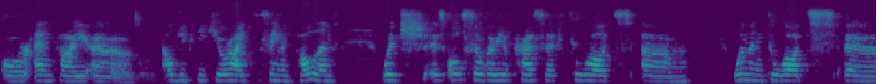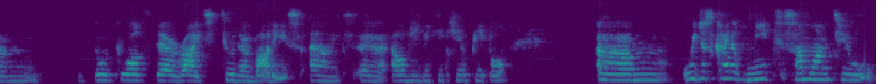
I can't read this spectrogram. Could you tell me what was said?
or anti-LGBTQ uh, rights, the same in Poland, which is also very oppressive towards um, women, towards um, towards their rights to their bodies and uh, LGBTQ people. Um, we just kind of need someone to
